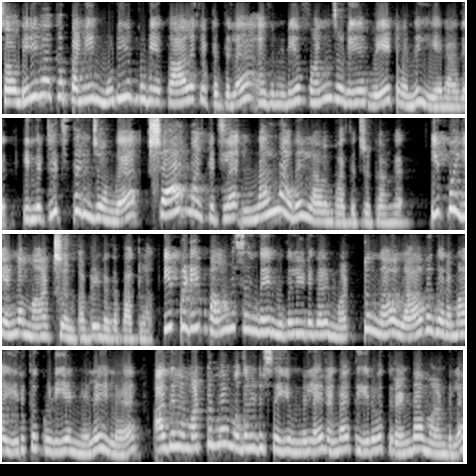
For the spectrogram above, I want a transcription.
சோ விரிவாக்க பணி முடியக்கூடிய காலகட்டத்துல அதனுடைய ஃபண்ட்ஸ் உடைய ரேட் வந்து ஏறாது. இந்த ட்ரிக்ஸ் தெரிஞ்சவங்க ஷேர் மார்க்கெட்ல நல்லாவே லாபம் பார்த்துட்டு இருக்காங்க. இப்போ என்ன மாற்றம் அப்படின்றத பார்க்கலாம். இப்படி பங்கு சந்தை முதலீடுகள் மட்டும்தான் லாபகரமா இருக்கக்கூடிய நிலையில அதுல மட்டுமே முதலீடு செய்யும் நிலை ரெண்டாயிரத்தி இருபத்தி ரெண்டாம் ஆண்டுல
